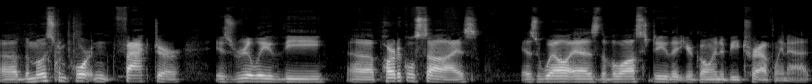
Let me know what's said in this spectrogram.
Uh, the most important factor is really the uh, particle size as well as the velocity that you're going to be traveling at.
